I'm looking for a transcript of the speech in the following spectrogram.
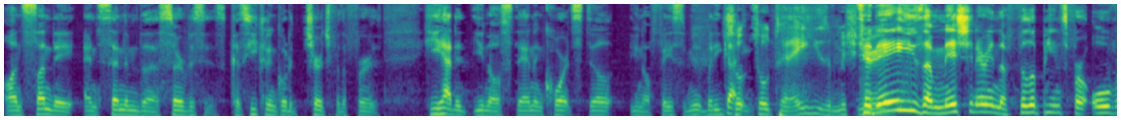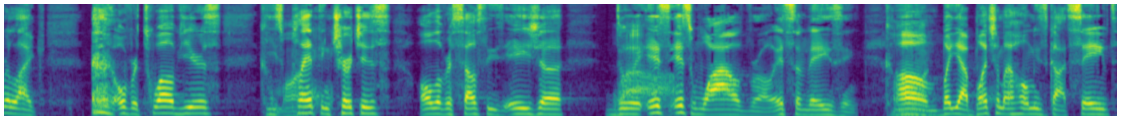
on Sunday and send him the services because he couldn't go to church for the first. He had to, you know, stand in court still, you know, face the music. But he got So, so today he's a missionary. today. He's a missionary in the Philippines for over like over 12 years. he's on. planting churches all over Southeast Asia. Doing it's it's wild, bro. It's amazing. um, But yeah, a bunch of my homies got saved,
